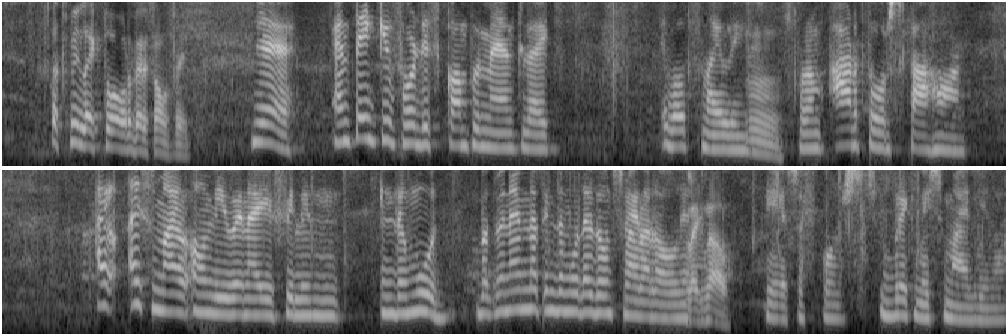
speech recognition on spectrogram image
but we like to order something. Yeah. And thank you for this compliment, like about smiling mm. from Arthur Stahon. I, I smile only when I feel in in the mood. But when I'm not in the mood, I don't smile at all. you Like know. now. Yes, of course. You break my smile, you know.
